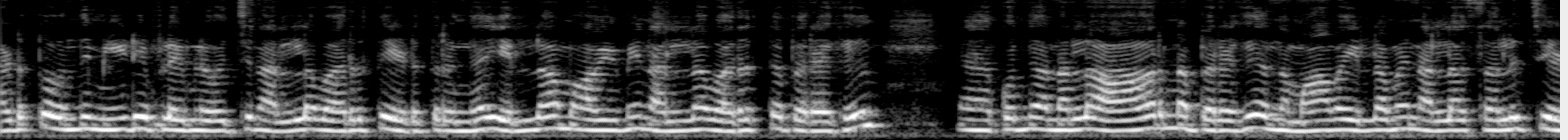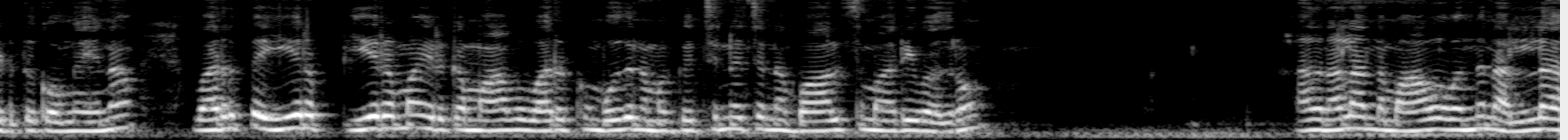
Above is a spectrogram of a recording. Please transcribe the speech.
அடுப்பை வந்து மீடியம் ஃப்ளேமில் வச்சு நல்லா வறுத்து எடுத்துருங்க. எல்லா மாவையுமே நல்லா வறுத்த பிறகு கொஞ்சம் நல்லா ஆறின பிறகு அந்த மாவை எல்லாமே நல்லா சளிச்சு எடுத்துக்கோங்க. ஏன்னா வறுத்த ஈர ஈரமாக இருக்க மாவை வறுக்கும்போது நமக்கு சின்ன சின்ன பால்ஸ் மாதிரி வரும். அதனால் அந்த மாவை வந்து நல்லா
